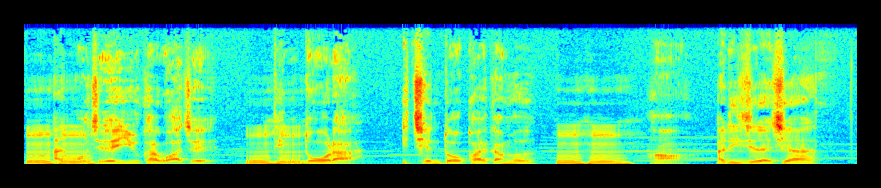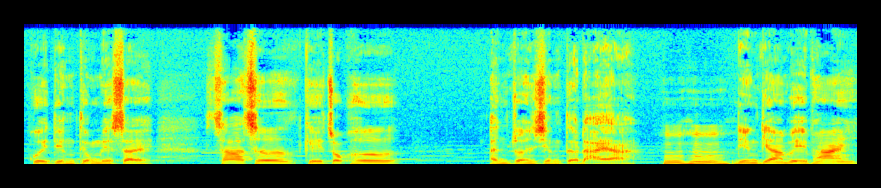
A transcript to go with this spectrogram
嗯，换一个油较偌济，顶多啦一千多块咁好。嗯哼，啊，啊，你这台车过程中咧使刹车加足好，安全性得来啊。嗯哼，零件袂歹，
